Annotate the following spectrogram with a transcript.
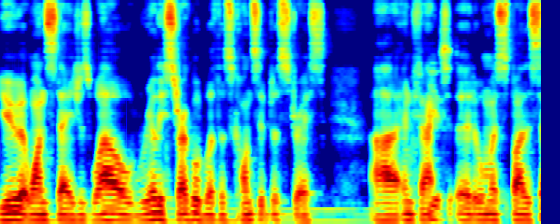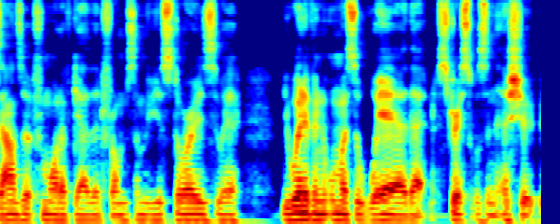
you at one stage as well. Really struggled with this concept of stress. Uh, in fact, yes. it almost by the sounds of it, from what I've gathered from some of your stories, where you weren't even almost aware that stress was an issue.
